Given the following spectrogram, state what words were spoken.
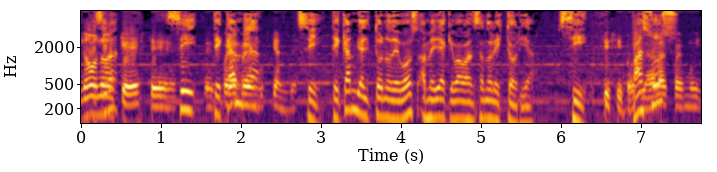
no Encima- no es que este Sí, te cambia-. Sí, te cambia el tono de voz a medida que va avanzando la historia. Sí. Sí, sí, porque ¿Pasos? la verdad fue muy...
